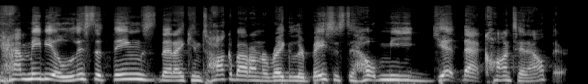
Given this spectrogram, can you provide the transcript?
have maybe a list of things that I can talk about on a regular basis to help me get that content out there?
